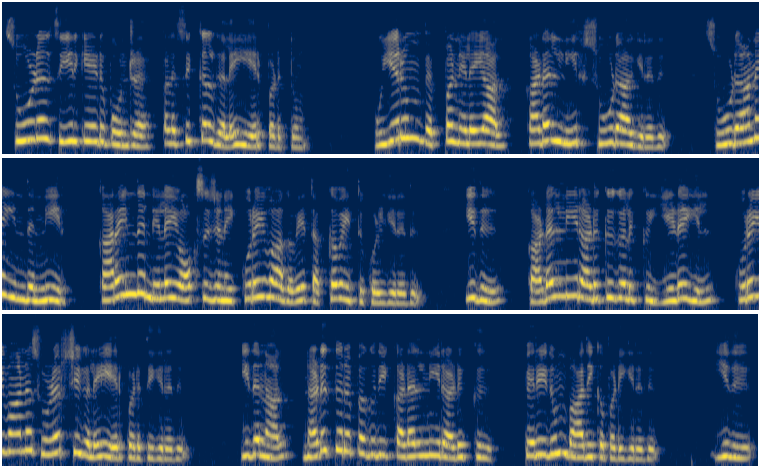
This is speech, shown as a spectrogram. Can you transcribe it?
சூழல் சீர்கேடு போன்ற பல சிக்கல்களை ஏற்படுத்தும். உயரும் வெப்பநிலையால் கடல் நீர் சூடாகிறது. சூடான இந்த நீர் கரைந்த நிலை ஆக்சிஜனை குறைவாகவே தக்க வைத்துக் கொள்கிறது. இது கடல் நீர் அடுக்குகளுக்கு இடையில் குறைவான சுழற்சிகளை ஏற்படுத்துகிறது. இதனால் நடுத்தர பகுதி கடல் நீர் அடுக்கு பெரிதும் பாதிக்கப்படுகிறது. இது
